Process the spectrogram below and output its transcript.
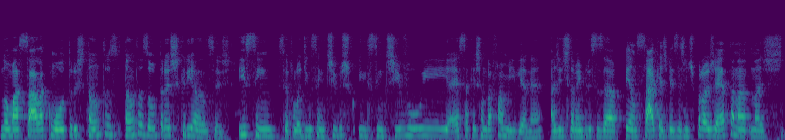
numa sala com outros tantos, tantas outras crianças. E sim, você falou de incentivos, incentivo e essa questão da família, né? A gente também precisa pensar que às vezes a gente projeta na, nas,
